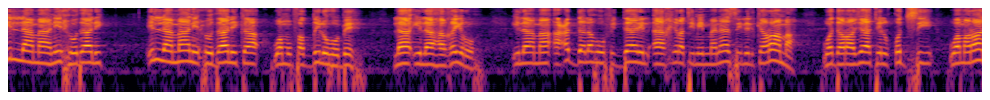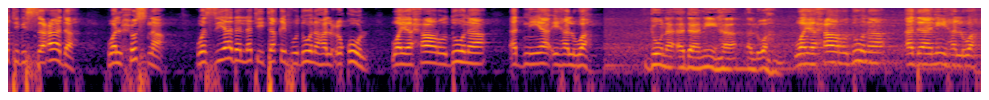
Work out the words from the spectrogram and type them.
إلا مانح ذلك إلا مانح ذلك ومفضله به. لا إله غيره إلى ما أعد له في الدار الآخرة من منازل الكرامة ودرجات القدس ومراتب السعادة والحسنى والزيادة التي تقف دونها العقول ويحار دون أدنيائها الوهم. دون أدانيها الوهم. ويحار دون أدانيها الوهم.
